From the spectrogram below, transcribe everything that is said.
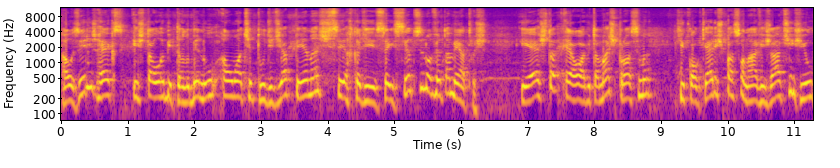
A Osiris-Rex está orbitando Bennu a uma altitude de apenas cerca de 690 metros, e esta é a órbita mais próxima que qualquer espaçonave já atingiu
